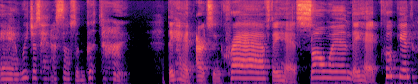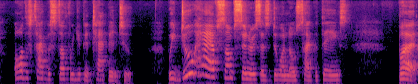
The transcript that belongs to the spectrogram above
and we just had ourselves a good time. They had arts and crafts, they had sewing, they had cooking, all this type of stuff where you can tap into. We do have some centers that's doing those type of things, but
